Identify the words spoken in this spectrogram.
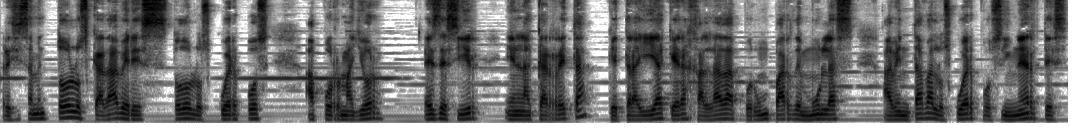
precisamente todos los cadáveres, todos los cuerpos a por mayor, es decir, en la carreta que traía, que era jalada por un par de mulas, aventaba los cuerpos inertes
